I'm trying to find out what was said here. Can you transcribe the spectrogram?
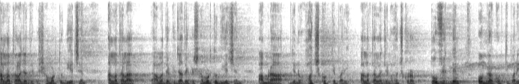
আল্লাহ তালা যাদেরকে সামর্থ্য দিয়েছেন, আল্লাহ তালা আমাদেরকে যাদেরকে সামর্থ্য দিয়েছেন, আমরা যেন হজ করতে পারি, আল্লাহ তালা যেন হজ করার তৌফিক দেন, ওমরা করতে পারি,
